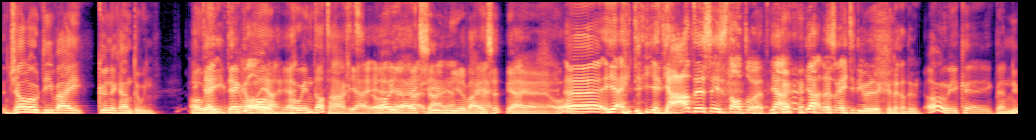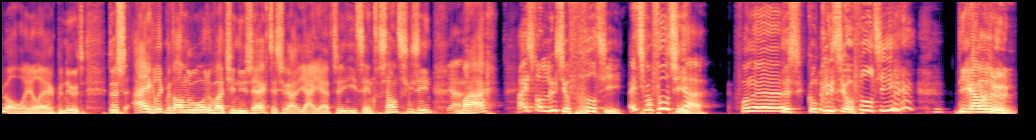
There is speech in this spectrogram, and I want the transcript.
Jallo die wij kunnen gaan doen? Oh, denk- in- ik denk oh, al, ja, ja. Oh, in dat hart. Ja, oh ja, ik zie hem hier wijzen. Ja, Ja. Oh. Eh, ja, ik- ja, dus is het antwoord. Ja, ja, dat is er eentje die we kunnen gaan doen. Oh, ik, eh, ik ben nu al heel erg benieuwd. Dus eigenlijk, met andere woorden, wat je nu zegt is... Ja, ja je hebt iets interessants gezien, maar... Hij is van Lucio Fulci. Iets van Fulci. Ja, Van, eh, dus conclusio Fulci. die gaan, we doen.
